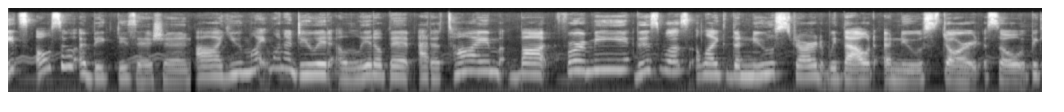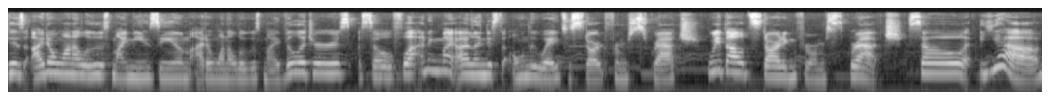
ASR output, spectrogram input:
it's also a big decision. Uh, you might want to do it a little bit at a time, but for me, this was like the new start without a new start. So because I don't want to lose my museum, I don't want to lose my villagers, so flattening my island is the only way to start from scratch without starting from scratch. So yeah,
